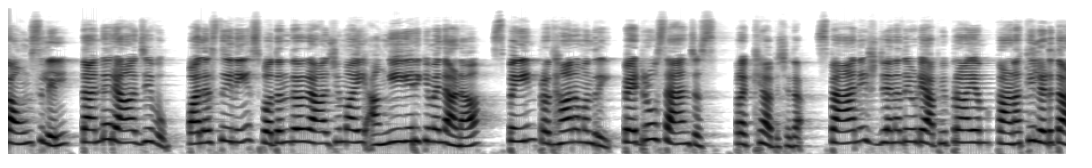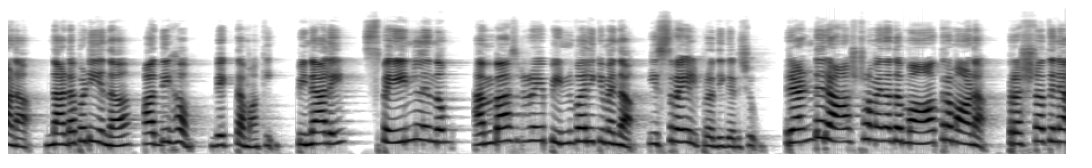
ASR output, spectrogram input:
കൗൺസിലിൽ തന്റെ രാജ്യവും പലസ്തീനെ സ്വതന്ത്ര രാജ്യമായി അംഗീകരിക്കുമെന്നാണ് സ്പെയിൻ പ്രധാനമന്ത്രി പെഡ്രോ സാഞ്ചസ് പ്രഖ്യാപിച്ചത്. സ്പാനിഷ് ജനതയുടെ അഭിപ്രായം കണക്കിലെടുത്താണ് നടപടിയെന്ന് അദ്ദേഹം വ്യക്തമാക്കി. പിന്നാലെ സ്പെയിനിൽ നിന്നും അംബാസിഡറെ പിൻവലിക്കുമെന്ന് ഇസ്രയേൽ പ്രതികരിച്ചു. രണ്ട് രാഷ്ട്രമെന്നത് മാത്രമാണ് പ്രശ്നത്തിന്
